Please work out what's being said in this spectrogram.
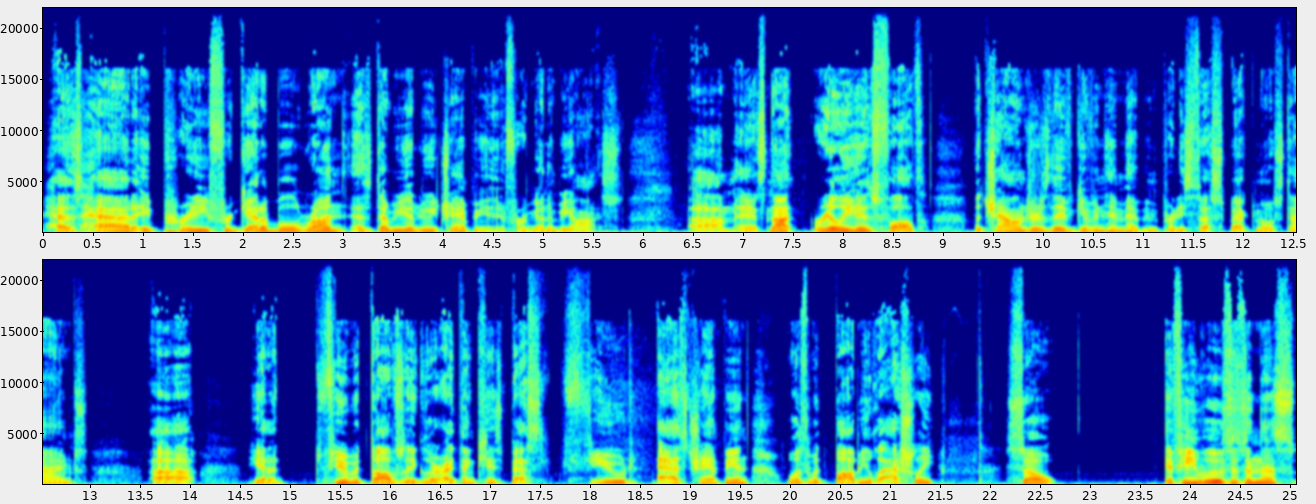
has had a pretty forgettable run as WWE champion, if we're going to be honest. Um, and it's not really his fault. The challengers they've given him have been pretty suspect most times. Uh, he had a feud with Dolph Ziggler. I think his best feud as champion was with Bobby Lashley. So if he loses in this,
